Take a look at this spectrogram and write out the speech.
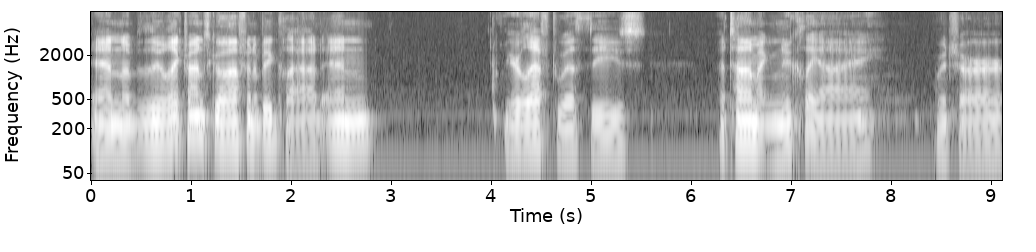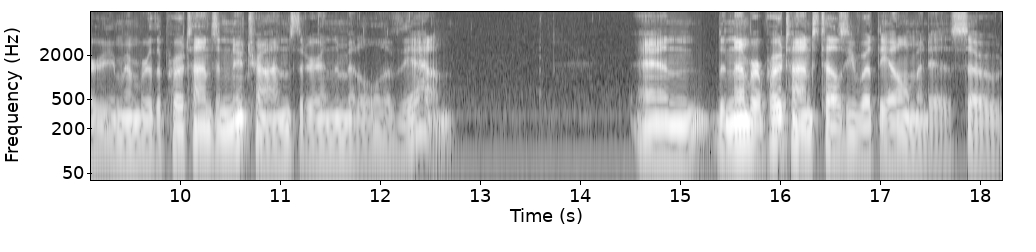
And the, the electrons go off in a big cloud, and you're left with these atomic nuclei which are, remember, the protons and neutrons that are in the middle of the atom. And the number of protons tells you what the element is. So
